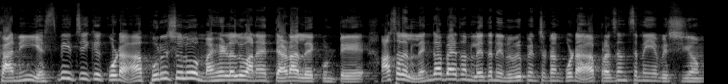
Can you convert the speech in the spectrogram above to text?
కానీ ఎస్బీజీకి కూడా పురుషులు మహిళలు అనే తేడా లేకుంటే అసలు లింగభేదం లేదని నిరూపించడం కూడా ప్రశంసనీయ విషయం.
